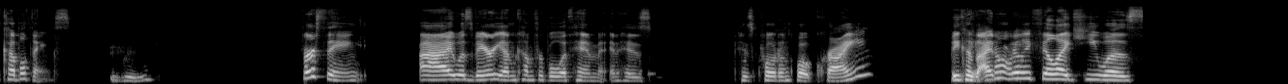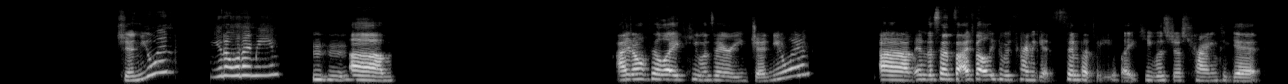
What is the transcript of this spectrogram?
a couple things. Mm-hmm. First thing, I was very uncomfortable with him and his his quote unquote crying because. I don't really feel like he was genuine. You know what I mean? Mm-hmm. Um, I don't feel like he was very genuine. Um, in the sense that I felt like he was trying to get sympathy. Like he was just trying to get,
